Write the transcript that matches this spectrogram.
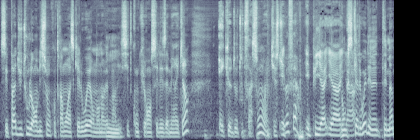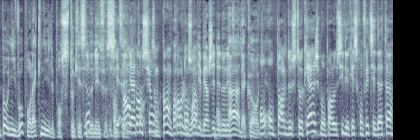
c'est pas du tout leur ambition, contrairement à Scaleway, on en avait parlé mm. ici, de concurrencer les Américains, et que de toute façon, qu'est-ce que tu veux faire? Et puis, y a, y a, Donc, Scaleway n'était même pas au niveau pour la CNIL, pour stocker ces données. attention, ils n'ont pas encore le droit d'héberger des données. Ah, d'accord. On, parle de stockage, mais on parle aussi de qu'est-ce qu'on fait de ces datas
